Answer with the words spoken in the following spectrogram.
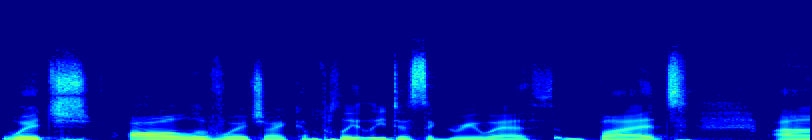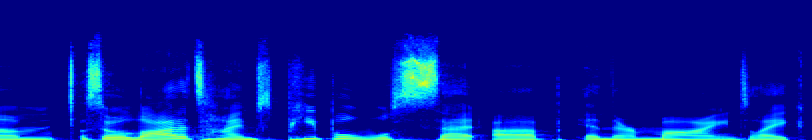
which all of which I completely disagree with. But um, so a lot of times people will set up in their mind, like,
